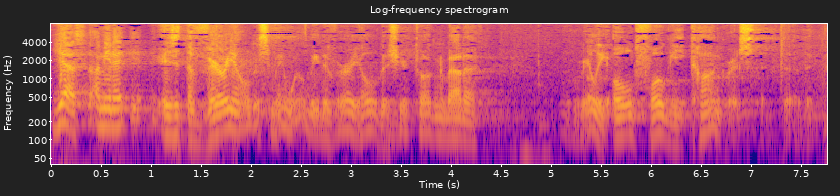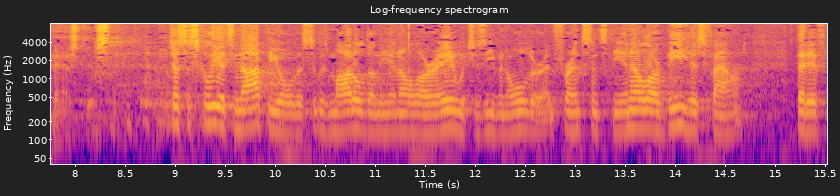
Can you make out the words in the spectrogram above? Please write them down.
Yes, I mean, it, Is it the very oldest? It may well be the very oldest. You're talking about a really old fogey Congress that, uh, that passed this thing. Justice Scalia, it's not the oldest. It was modeled on the NLRA, which is even older. And for instance, the NLRB has found that if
